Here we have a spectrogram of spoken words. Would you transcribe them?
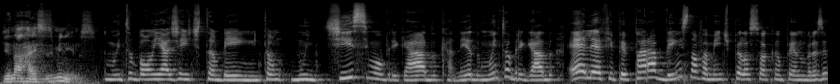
de narrar esses meninos. Muito bom. E a gente também. Então, muitíssimo obrigado, Canedo. Muito obrigado. LFP, parabéns novamente pela sua campanha no Brasil.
